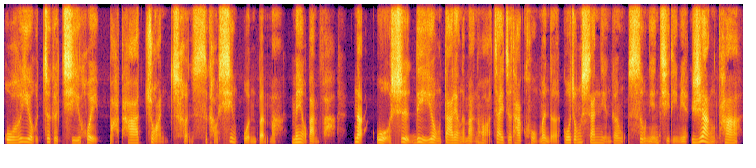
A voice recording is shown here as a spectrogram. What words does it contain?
我有这个机会把它转成思考性文本吗？没有办法。那。我是利用大量的漫画，在这他苦闷的国中三年跟四五年级里面，让他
